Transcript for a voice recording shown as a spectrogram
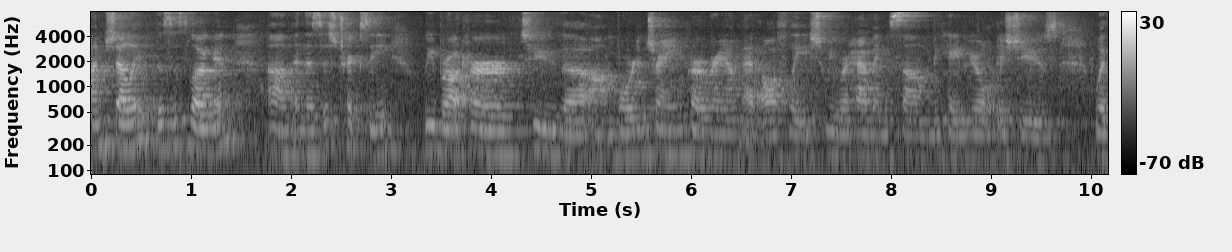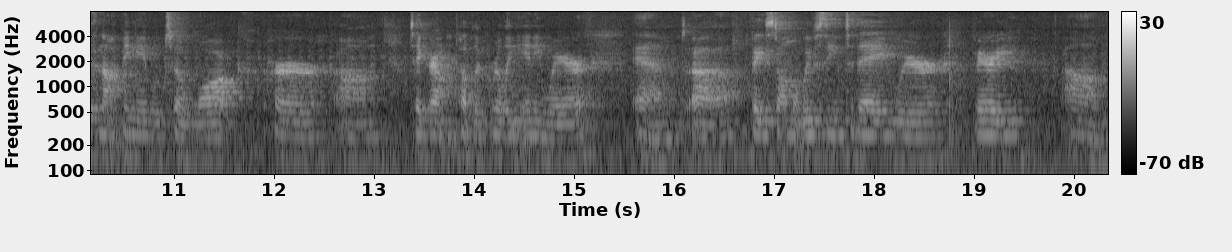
I'm Shelly, this is Logan, um, and this is Trixie. We brought her to the um, board and train program at Off Leash. We were having some behavioral issues with not being able to walk her, um, take her out in public really anywhere. And uh, based on what we've seen today, we're very um,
